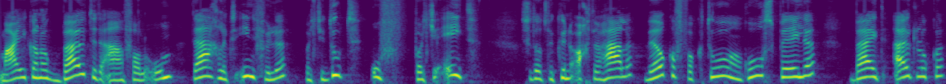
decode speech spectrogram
Maar je kan ook buiten de aanvallen om dagelijks invullen wat je doet of wat je eet, zodat we kunnen achterhalen welke factoren een rol spelen bij het uitlokken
